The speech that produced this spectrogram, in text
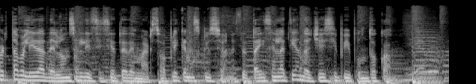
Oferta válida del 11 al 17 de marzo. Aplican exclusiones. Detalles en la tienda jcp.com.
